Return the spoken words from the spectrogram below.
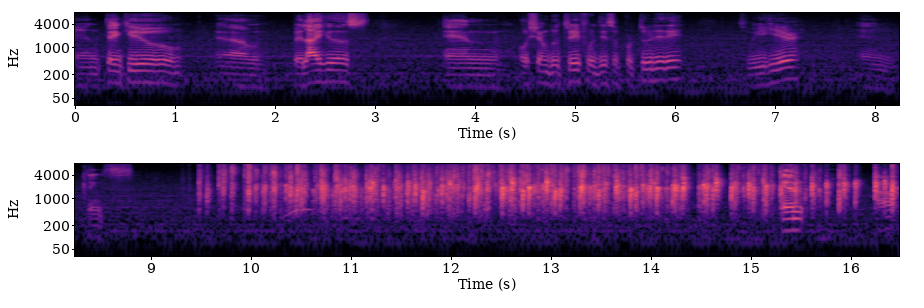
And thank you, um, Pelagios and Ocean Blue Tree for this opportunity to be here. And thanks. And uh,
